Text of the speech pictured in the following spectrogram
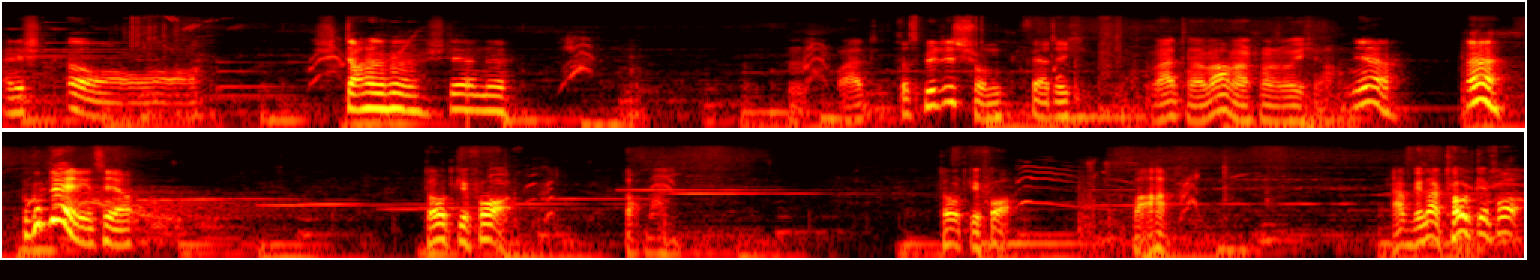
Eine St oh. Sterne, Sterne. Warte, Das Bild ist schon fertig. warte, da waren wir schon durch. Ja. Ja. Ah, wo kommt der denn jetzt her? Tod, geh vor. Doch, Mann. Tod, geh vor. War. Hab gesagt, Tod, geh vor.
